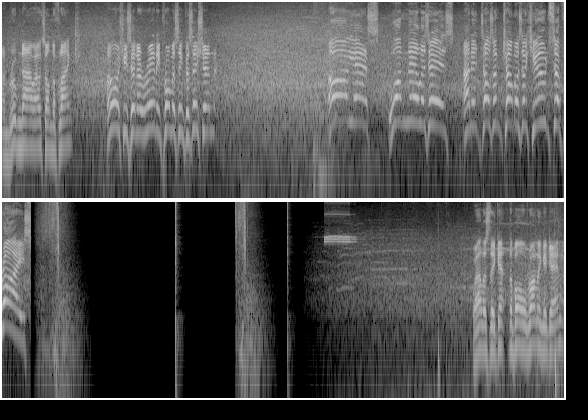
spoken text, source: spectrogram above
And room now out on the flank. Oh, she's in a really promising position. Oh, yes! 1-0 it is, and it doesn't come as a huge surprise. Well, as they get the ball rolling again,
